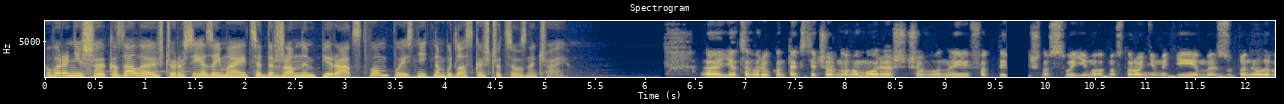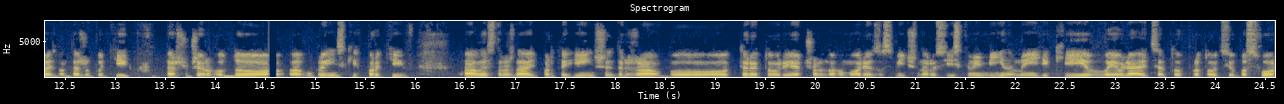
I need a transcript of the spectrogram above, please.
Ви раніше казали, що Росія займається державним піратством. Поясніть нам, будь ласка, що це означає. Е, Я це говорю в контексті Чорного моря, що вони фактично своїми односторонніми діями зупинили весь вантажопотік в першу чергу до українських портів, але страждають порти і інших держав, бо територія Чорного моря засмічена російськими мінами, які виявляються то в протоці Босфор,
